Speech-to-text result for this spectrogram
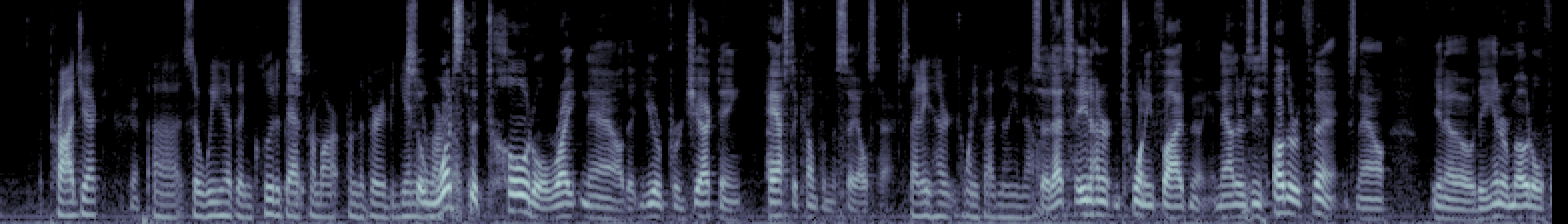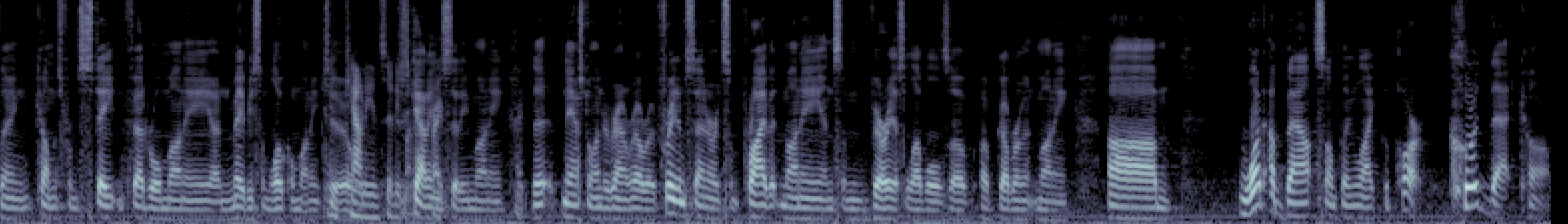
project. Okay. Uh, so we have included that from our from the very beginning. So of our what's budget. the total right now that you're projecting has to come from the sales tax? about 825 million dollars. So that's 825 million. Now there's these other things. Now, you know, the intermodal thing comes from state and federal money and maybe some local money too. county and city money, County right. and city money. The National Underground Railroad Freedom Center and some private money and some various levels of, of government money. Um, what about something like the park? Could that come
